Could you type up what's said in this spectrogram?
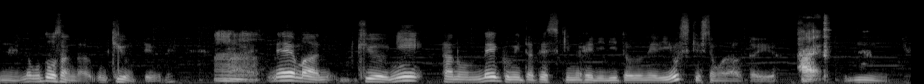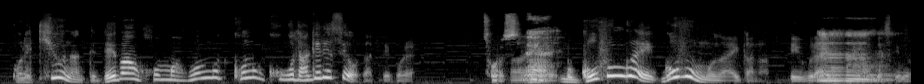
うん、でお父さんが Q っていうね。うん。で、まあ、Q に頼んで、組み立て式のヘリ、リトルネリーを指揮してもらうという。はい。うん。これ Q なんて出番ほんま、ほんま、この、ここだけですよ。だってこれ。そうですあね。のもう5分ぐらい、5分もないかなっていうぐらいなんですけど、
